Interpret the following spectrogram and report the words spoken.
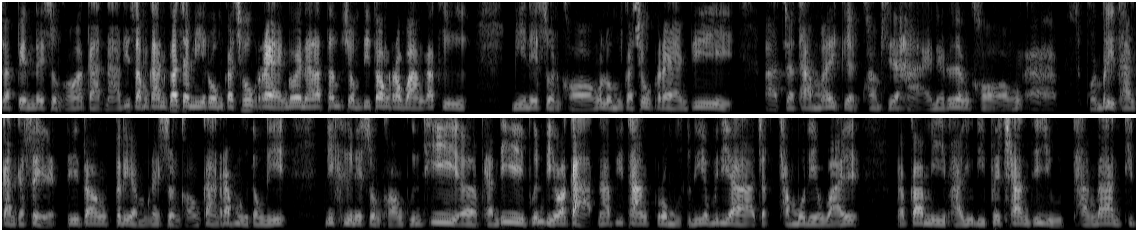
จะเป็นในส่วนของอากาศหนาวที่สำคัญก็จะมีลมกระโชกแรงด้วยนะครับท่านผู้ชมที่ต้องระวังก็คือ มีในส่วนของลมกระโชกแรงที่อาจจะทำให้เกิดความเสียหายในเรื่องของอผลผลิตทางการเกษตรที่ต้องเตรียมในส่วนของการรับมือตรงนี้ นี่คือในส่วนของพื้นที่แผนที่พื้นผิวอากาศนะครับที่ทางกรมอุตุนิยมวิทยาจัดทำโมเดลไว้ แล้วก็มีพายุดีเพรสชันที่อยู่ทางด้านทิศ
